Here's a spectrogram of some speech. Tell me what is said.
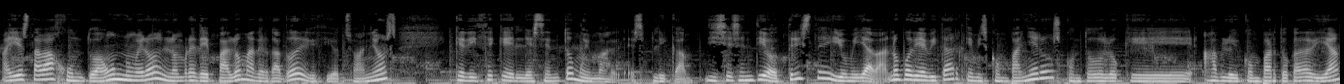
Ahí estaba junto a un número el nombre de Paloma Delgado de 18 años que dice que le sentó muy mal, explica, y se sintió triste y humillada. No podía evitar que mis compañeros, con todo lo que hablo y comparto cada día,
